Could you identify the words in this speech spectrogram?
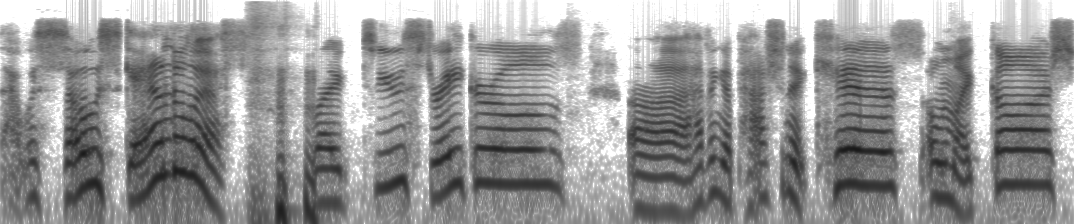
that was so scandalous. like two straight girls uh, having a passionate kiss. Oh my gosh.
